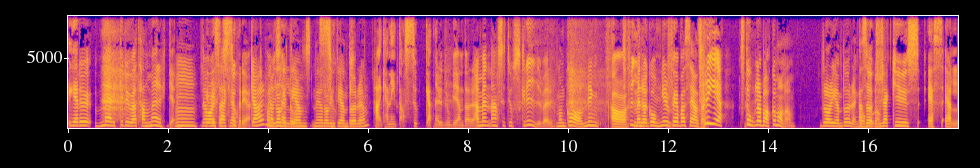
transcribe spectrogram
är du, märker du att han märker? Mm, det har Är vi säkra på det? suckar när jag dragit igen, när jag dragit Suck. igen dörren. Han kan inte ha suckat när du drog igen dörren. Ja men han sitter och skriver, någon galning Ja, fyra men gånger. får jag bara säga en sak? Tre stolar bakom honom. Drar igen dörren gång Alltså på gång. Jacques SL,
